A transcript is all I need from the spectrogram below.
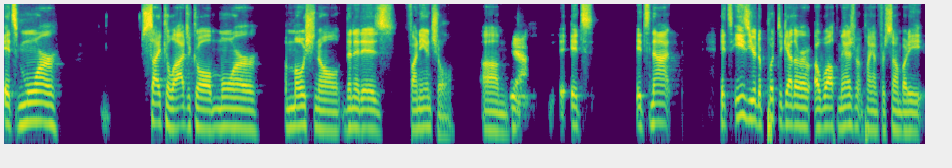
it's more psychological, more emotional than it is financial. Um, yeah, it's it's not. It's easier to put together a wealth management plan for somebody,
